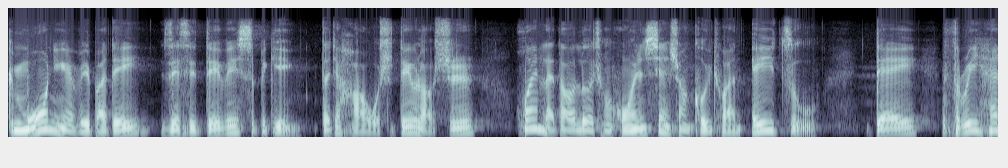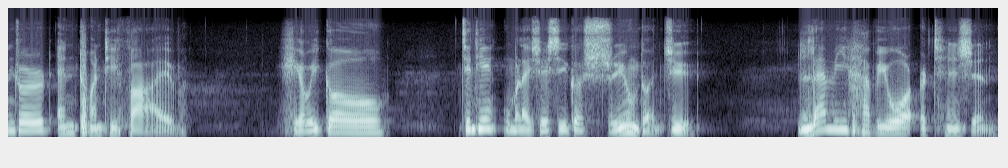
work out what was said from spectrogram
Good morning, everybody. This is David speaking. 大家好，我是 David 老师，欢迎来到乐成红恩线上口语团 A 组，Day three hundred and twenty-five. Here we go. 今天我们来学习一个实用短句。Let me have your attention.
